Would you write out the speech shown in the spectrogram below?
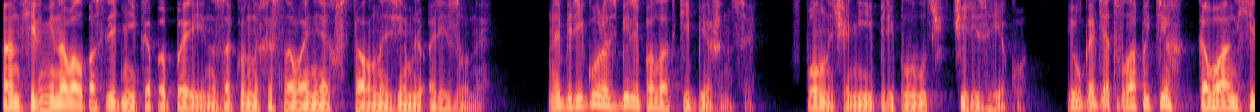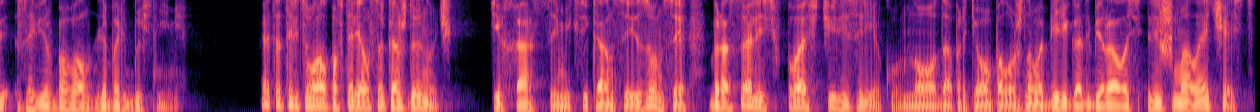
Анхель миновал последний КПП и на законных основаниях встал на землю Аризоны. На берегу разбили палатки беженцы. В полночь они переплывут через реку и угодят в лапы тех, кого Анхель завербовал для борьбы с ними. Этот ритуал повторялся каждую ночь. Техасцы, мексиканцы и зонцы бросались вплавь через реку, но до противоположного берега добиралась лишь малая часть.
